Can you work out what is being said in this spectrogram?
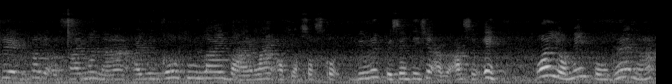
Because your assignment, ah, I will go through line by line of your source code. During presentation, I will ask you, eh, why your main program, ah,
